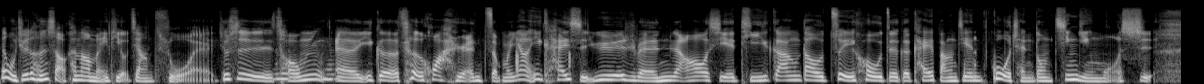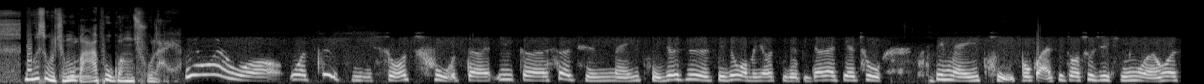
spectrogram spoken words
哎，我觉得很少看到媒体有这样做，哎，就是从呃一个策划人怎么样一开始约人，然后写提纲，到最后这个开。房间过程中经营模式，那为什么全部把它曝光出来啊？因为我我自己所处的一个社群媒体，就是其实我们有几个比较在接触新媒体，不管是做数据新闻或是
